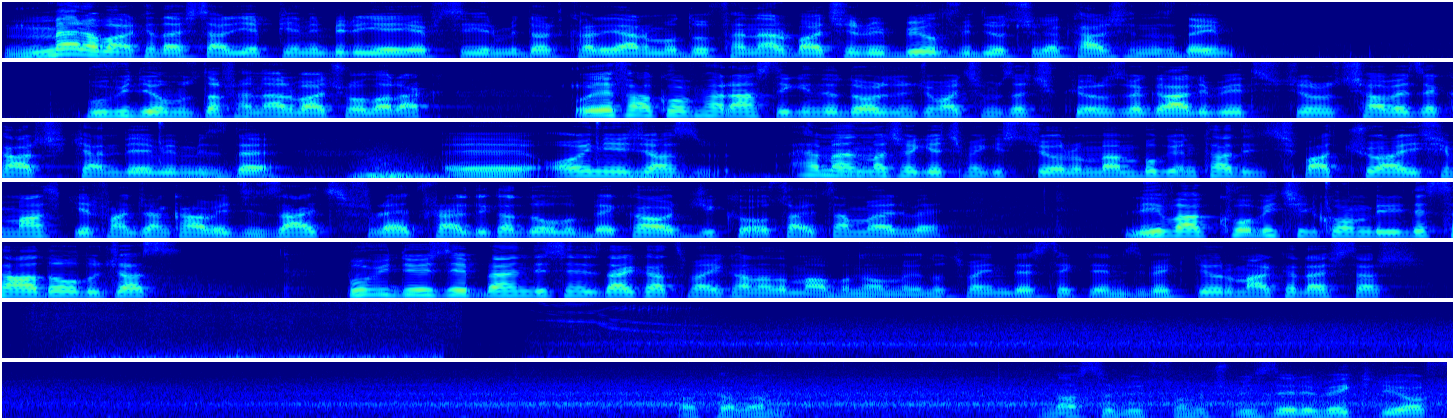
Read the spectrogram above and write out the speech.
Merhaba arkadaşlar, yepyeni bir EFC 24 kariyer modu Fenerbahçe Rebuild videosuyla karşınızdayım. Bu videomuzda Fenerbahçe olarak UEFA Konferans Ligi'nde dördüncü maçımıza çıkıyoruz ve galibiyet istiyoruz. Chavez'e karşı kendi evimizde eee, oynayacağız. Hemen maça geçmek istiyorum ben. Bugün Tadic, Batshuayi, Şimanski, İrfan Can Kahveci, Zayt, Fred, Ferdi Kadıoğlu, Bekao, Ciku, Osay Samuel ve Livakovic ilk 11'de sahada olacağız. Bu videoyu izleyip beğendiyseniz like atmayı, kanalıma abone olmayı unutmayın. Desteklerinizi bekliyorum arkadaşlar. Bakalım nasıl bir sonuç bizleri bekliyor.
